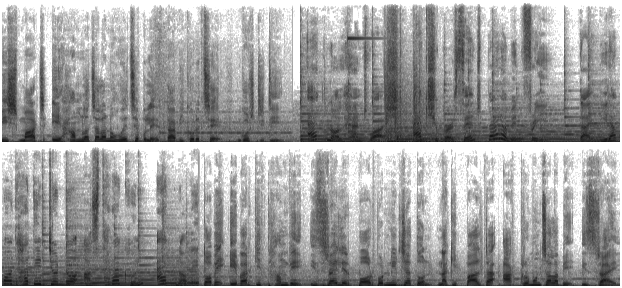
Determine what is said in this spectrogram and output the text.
বিশ মার্চ এ হামলা চালানো হয়েছে বলে দাবি করেছে গোষ্ঠীটি। একনল হ্যান্ড ওয়াশ একশো পার্সেন্ট প্যারাবেন ফ্রি। তাই নিরাপদ হাতের জন্য আস্থা রাখুন একনলে তবে এবার কি থামবে ইসরায়েলের বর্বর নির্যাতন নাকি পাল্টা আক্রমণ চালাবে ইসরায়েল?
